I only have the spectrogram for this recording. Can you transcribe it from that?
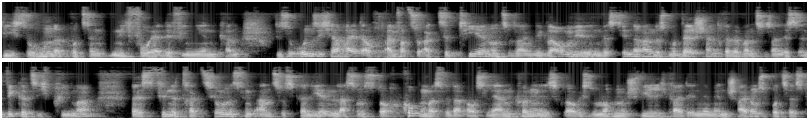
die ich so 100 Prozent nicht vorher definieren kann. Diese Unsicherheit auch einfach zu akzeptieren und zu sagen, wir glauben, wir investieren daran, das Modell scheint relevant zu sein, es entwickelt sich prima, es findet Traktion, es fängt an zu skalieren, lass uns doch gucken, was wir daraus lernen können, ist, glaube ich, so noch eine Schwierigkeit in dem Entscheidungsprozess.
